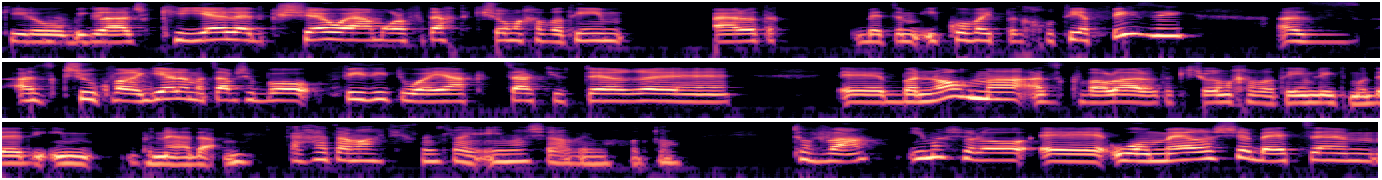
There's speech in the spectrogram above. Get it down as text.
כאילו, כן. בגלל שכילד, כשהוא היה אמור לפתח את הכישורים החברתיים, היה לו את בעצם עיכוב ההתפתחותי הפיזי, אז, אז כשהוא כבר הגיע למצב שבו פיזית הוא היה קצת יותר אה, אה, בנורמה, אז כבר לא היה לו את הכישורים החברתיים להתמודד עם בני אדם. איך הייתה מערכת יחסים שלו עם אימא שלו ועם אחותו? טובה, אימא שלו, אה, הוא אומר שבעצם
